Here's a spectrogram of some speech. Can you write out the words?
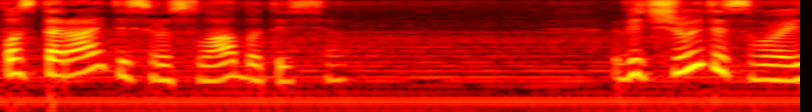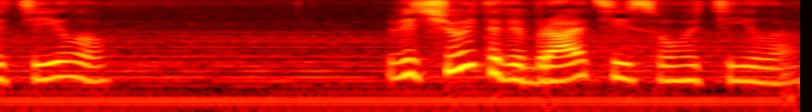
постарайтесь розслабитися, відчуйте своє тіло, відчуйте вібрації свого тіла,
